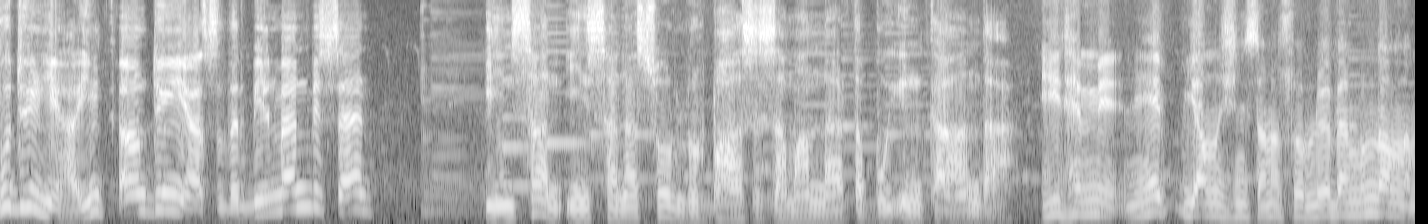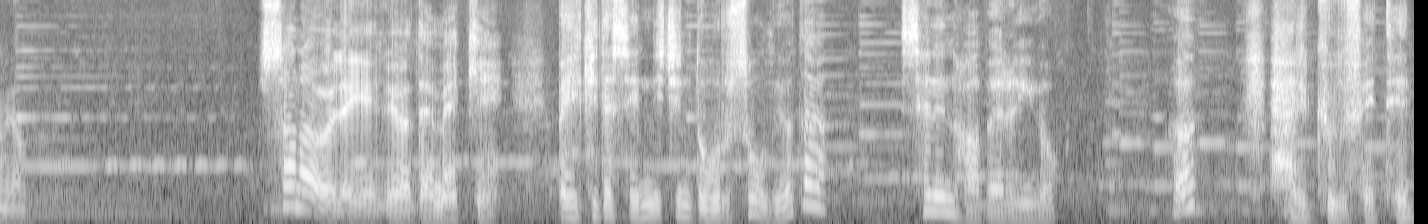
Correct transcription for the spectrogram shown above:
Bu dünya imtihan dünyasıdır bilmem mi sen? İnsan insana sorulur bazı zamanlarda bu imtihanda. İyi de emmi niye hep yanlış insana soruluyor ben bunu da anlamıyorum. Sana öyle geliyor demek ki. Belki de senin için doğrusu oluyor da senin haberin yok. Ha? Her külfetin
